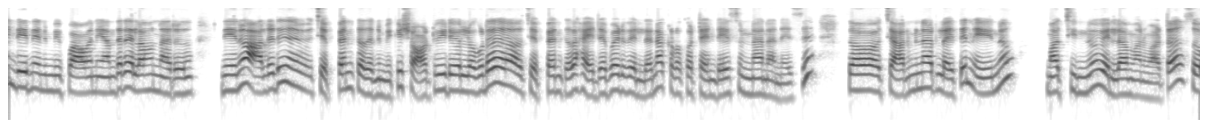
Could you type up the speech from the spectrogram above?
అండి నేను మీ పావని. అందరూ ఎలా ఉన్నారు? నేను ఆల్రెడీ చెప్పాను కదండి మీకు షార్ట్ వీడియోలో కూడా చెప్పాను కదా హైదరాబాద్ వెళ్ళాను అక్కడ ఒక టెన్ డేస్ ఉన్నాను అనేసి. సో చార్మినార్లో అయితే నేను మా చిన్ను వెళ్ళామన్నమాట. సో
